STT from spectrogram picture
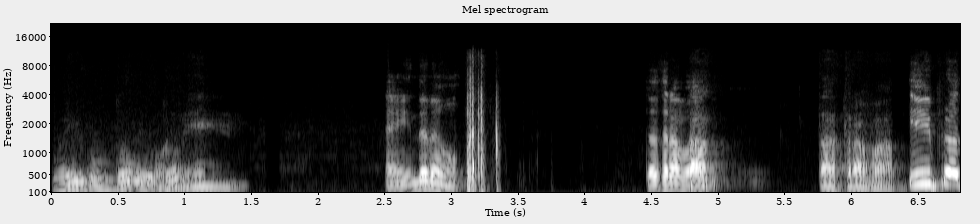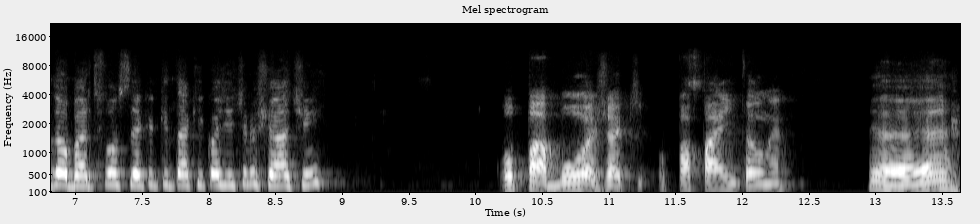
Oi, voltou, voltou? Ainda não. Tá travado. Tá, tá travado. E pro Adalberto Fonseca, que tá aqui com a gente no chat, hein? Opa, boa, já que. O papai, então, né? É.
